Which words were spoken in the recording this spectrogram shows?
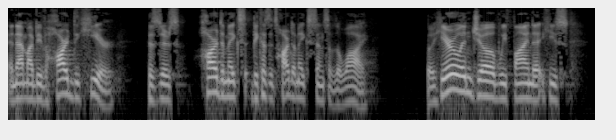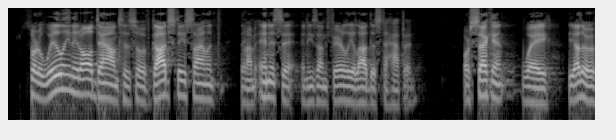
and that might be hard to hear because there's hard to make because it's hard to make sense of the why. But here in Job, we find that he's sort of willing it all down to so if God stays silent, then I'm innocent, and he's unfairly allowed this to happen. Or second way, the other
